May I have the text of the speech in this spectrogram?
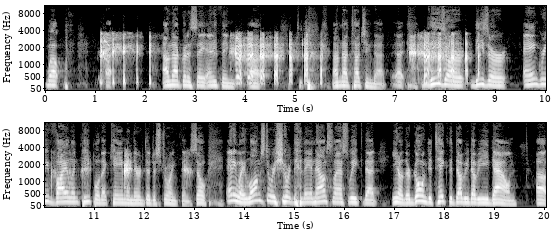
Well, uh, I'm not going to say anything. Uh, to, I'm not touching that. Uh, these are these are angry, violent people that came and they're they're destroying things. So, anyway, long story short, they announced last week that you know they're going to take the WWE down, uh,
